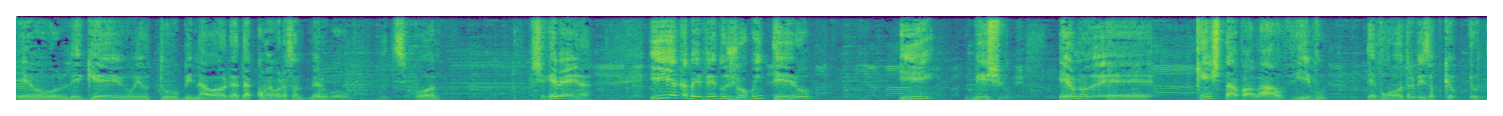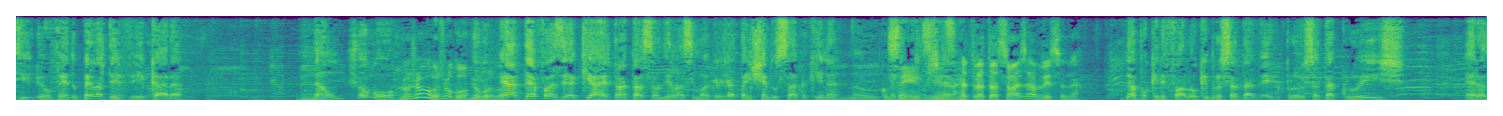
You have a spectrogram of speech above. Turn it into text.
eu liguei o YouTube na hora da comemoração do primeiro gol. Eu disse, pô, cheguei bem, né? E acabei vendo o jogo inteiro e, bicho, eu não. é, quem estava lá ao vivo teve uma outra visão, porque eu, eu, eu vendo pela TV, cara, não jogou. Não jogou. Não jogou. Jogou. É até fazer aqui a retratação de Irlan Simão, que ele já tá enchendo o saco aqui, né? No comentário Sim, sim, né? retratação é às avessas, né? Não, porque ele falou que pro Santa, pro Santa Cruz era,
